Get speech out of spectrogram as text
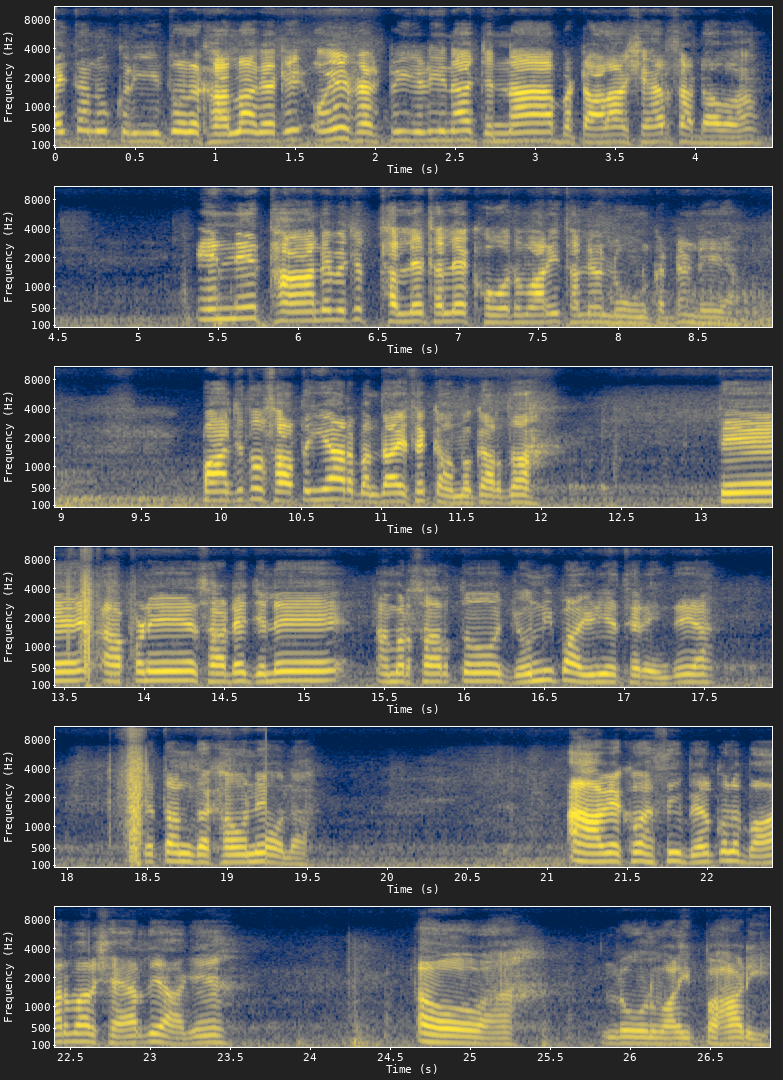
ਅੱਜ ਤੁਹਾਨੂੰ ਕਰੀਬ ਤੋਂ ਦਿਖਾ ਲਾਂਗੇ ਕਿ ਉਹ ਇਹ ਫੈਕਟਰੀ ਜਿਹੜੀ ਨਾ ਜਿੰਨਾ ਬਟਾਲਾ ਸ਼ਹਿਰ ਸਾਡਾ ਵਾ, ਇੰਨੇ ਥਾਂ ਦੇ ਵਿੱਚ ਥੱਲੇ ਥੱਲੇ ਖੋਦ ਮਾਰੀ, ਥੱਲੇ ਲੂਣ ਕੱਢਣ ਦੇ ਆ। 5 ਤੋਂ 7000 ਬੰਦਾ ਇੱਥੇ ਕੰਮ ਕਰਦਾ। ਤੇ ਆਪਣੇ ਸਾਡੇ ਜ਼ਿਲ੍ਹੇ ਅੰਮ੍ਰਿਤਸਰ ਤੋਂ ਜੋਨੀ ਭਾਜੀ ਇੱਥੇ ਰਹਿੰਦੇ ਆ। ਤੇ ਤੁਹਾਨੂੰ ਦਿਖਾਉਨੇ ਹੋਲਾ ਆ ਵੇਖੋ, ਅਸੀਂ ਬਿਲਕੁਲ ਬਾਰ-ਬਾਰ ਸ਼ਹਿਰ ਦੇ ਆ ਗਏ ਆ। ਉਹ ਆ, ਲੂਣ ਵਾਲੀ ਪਹਾੜੀ।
